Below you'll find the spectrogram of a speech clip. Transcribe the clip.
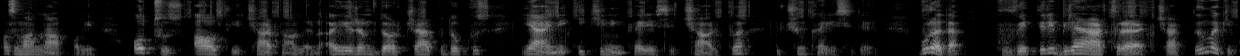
O zaman ne yapmalıyım? 36'yı çarpanlarını ayırırım. 4 çarpı 9 yani 2'nin karesi çarpı 3'ün karesi derim. Burada kuvvetleri birer artırarak çarptığım vakit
